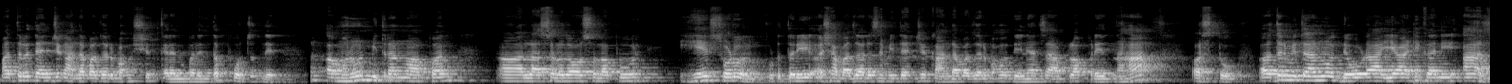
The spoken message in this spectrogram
मात्र त्यांचे कांदा बाजार भाव शेतकऱ्यांपर्यंत पोहोचत नाहीत. म्हणून मित्रांनो आपण लासलगाव सोलापूर हे सोडून कुठंतरी अशा बाजार समित्यांचे कांदा बाजार भाव देण्याचा आपला प्रयत्न हा असतो. तर मित्रांनो देवडा या ठिकाणी आज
